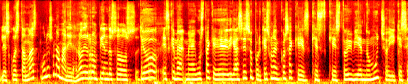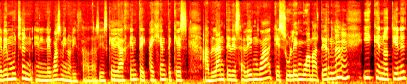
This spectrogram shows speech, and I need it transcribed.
les cuesta más. Bueno, es una manera manera, ¿no? De ir rompiendo esos... Yo, es que me, me gusta que digas eso porque es una cosa que, es, que, que estoy viendo mucho y que se ve mucho en, en lenguas minorizadas. Y es que hay gente, hay gente que es hablante de esa lengua, que es su lengua materna y que no tiene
